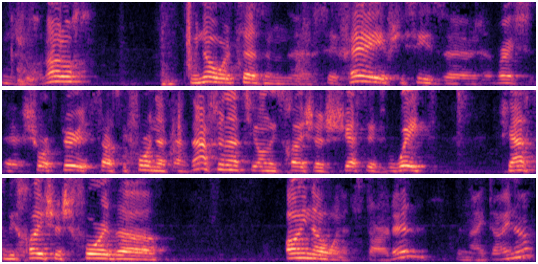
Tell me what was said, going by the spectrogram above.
in the Shulchan Aruch. We know where it says in uh, Seif Hey, if she sees a very uh, short period, starts before nets, ends after nets, she only is chayshish. She has to wait. She has to be chayshish for the oina when it started, the night oina.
